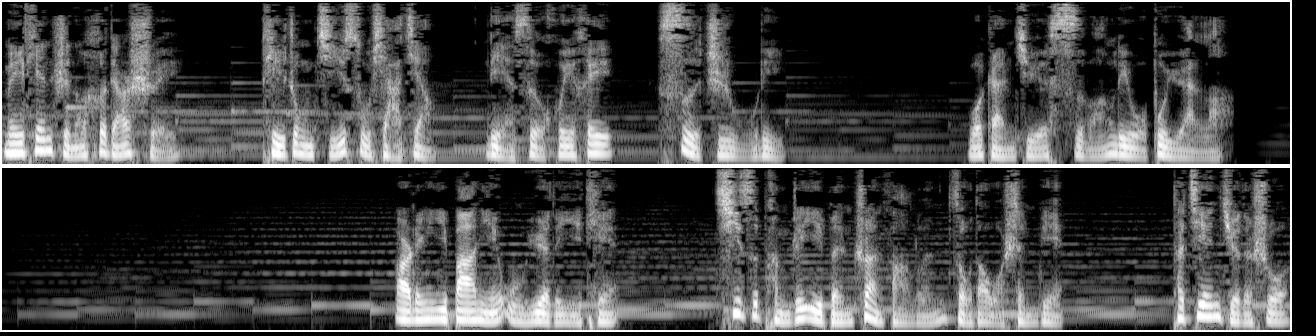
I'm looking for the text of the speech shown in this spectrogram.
每天只能喝点水，体重急速下降，脸色灰黑，四肢无力。我感觉死亡离我不远了。二零一八年五月的一天，妻子捧着一本转法轮走到我身边，她坚决地说：“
